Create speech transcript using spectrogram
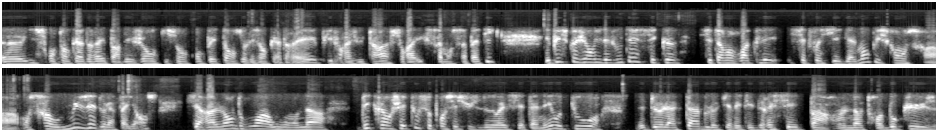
Ils seront encadrés par des gens qui sont en compétence de les encadrer, et puis le résultat sera extrêmement sympathique. Et puis ce que j'ai envie d'ajouter, c'est que c'est un endroit clé cette fois-ci également, puisqu'on sera, on sera au musée de la faïence, c'est-à-dire à l'endroit où on a déclenché tout ce processus de Noël cette année autour de la table qui avait été dressée par notre Bocuse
